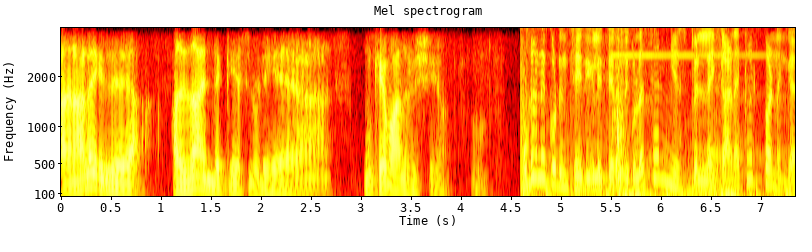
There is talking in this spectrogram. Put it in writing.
அதனால இது அதுதான் இந்த கேஸினுடைய முக்கியமான விஷயம். உடனுக்குடன் செய்திகளை தெரிந்து கொள்ள சன் நியூஸ் பெல் ஐக்கான கிளிக் பண்ணுங்க.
